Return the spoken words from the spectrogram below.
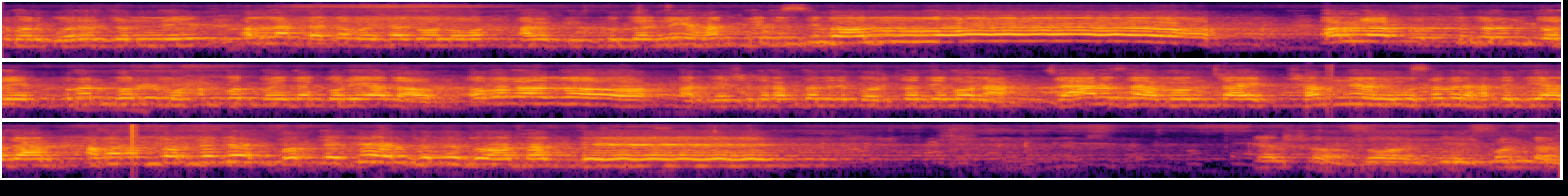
তোমার ঘরের জন্য আল্লাহ টাকা পয়সা গুলো আমি নিয়ে হাত পেতেছি, আল্লাহ প্রত্যেকের অন্তরে তোমার ঘরের পয়দা করিয়া দাও। ও আর বেশি দিন আপনাদের কষ্ট দেব না। যার যা মন চাই সামনে আমি মুসাফের হাতে দিয়া যান। আমার অন্তর থেকে প্রত্যেকের জন্য দোয়া থাকবে। দশ, বিশ, পঞ্চাশ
